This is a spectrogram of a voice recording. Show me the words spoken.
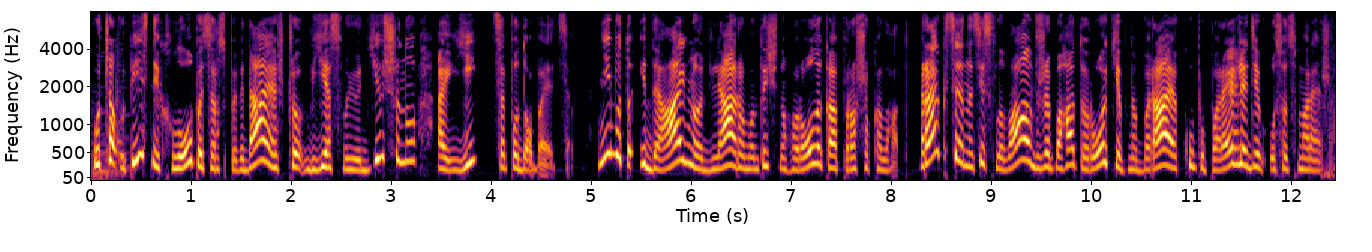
Хоча у пісні хлопець розповідає, що б'є свою дівчину, а їй це подобається. Нібито ідеально для романтичного ролика про шоколад. Реакція на ці слова вже багато років набирає купу переглядів у соцмережах.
